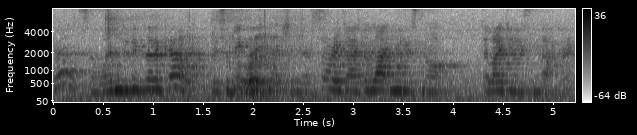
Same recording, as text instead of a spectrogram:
Yeah, so why you give that a go? There's a big right. reflection there. Sorry guys, the lighting is not, the lighting isn't that great.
